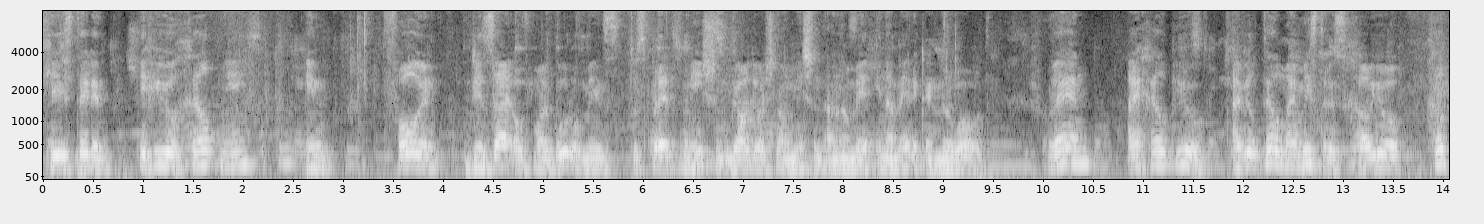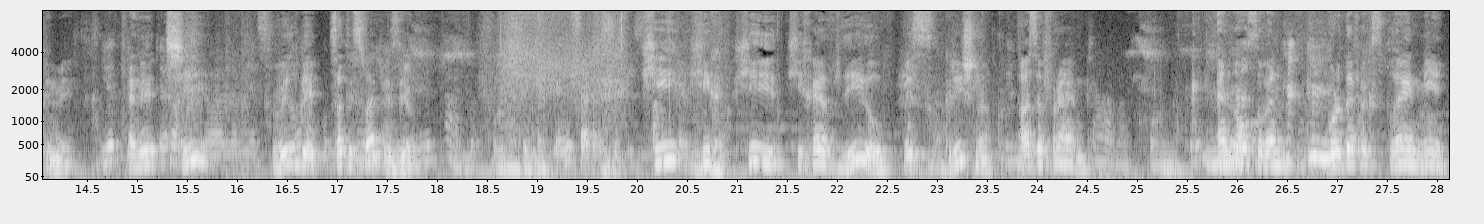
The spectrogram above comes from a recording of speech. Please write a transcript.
He is telling, if you will help me in following desire of my guru, means to spread mission, Gaudiya Vaishnava mission in America, in the world, then I help you. I will tell my mistress how you're helping me. And she will be satisfied with you. He, he, he, he has deal with Krishna as a friend. And also when Gurudev explained me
